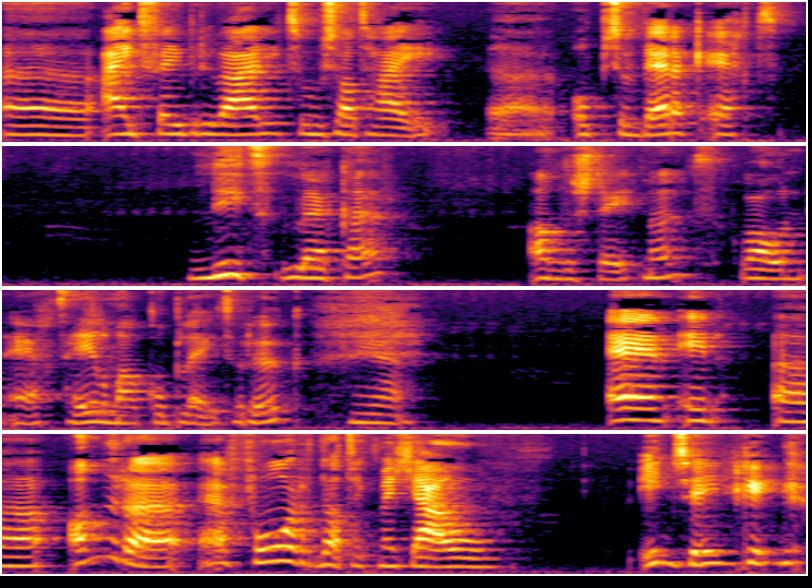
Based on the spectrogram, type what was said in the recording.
Uh, eind februari, toen zat hij op zijn werk echt niet lekker. Understatement. Gewoon echt helemaal compleet ruk. Ja. En in uh, andere, hè, voordat ik met jou in zee ging,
